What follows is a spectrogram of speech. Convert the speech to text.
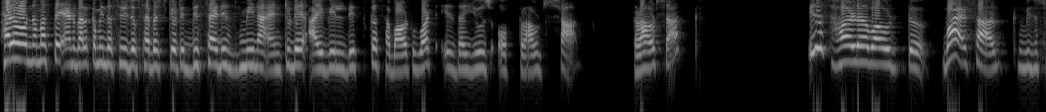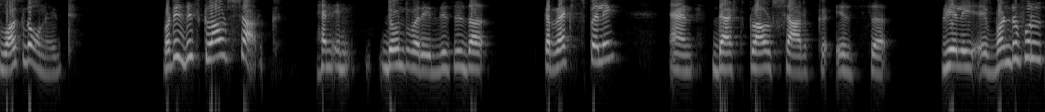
Hello, namaste, and welcome in the series of cybersecurity. This side is Meena, and today I will discuss about what is the use of Cloud Shark. Cloud Shark? We just heard about uh, Wireshark. We just worked on it. What is this Cloud Shark? And in, don't worry, this is the correct spelling, and that's Cloud Shark is uh, really a wonderful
